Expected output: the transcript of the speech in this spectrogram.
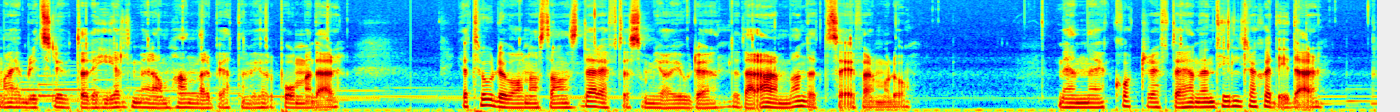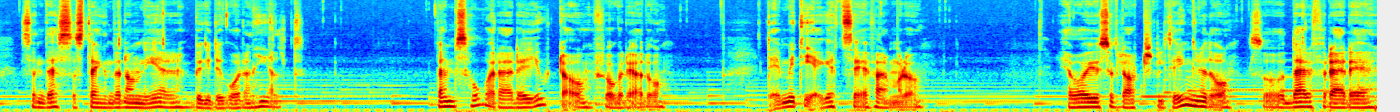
Maj-Britt slutade helt med de handarbeten vi höll på med där. Jag tror det var någonstans därefter som jag gjorde det där armbandet, säger farmor då. Men eh, kort därefter hände en till tragedi där. Sen dess så stängde de ner bygdegården helt. Vems hår är det gjort av? frågade jag då. Det är mitt eget, säger farmor då. Jag var ju såklart lite yngre då, så därför är det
